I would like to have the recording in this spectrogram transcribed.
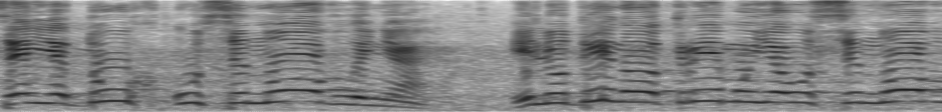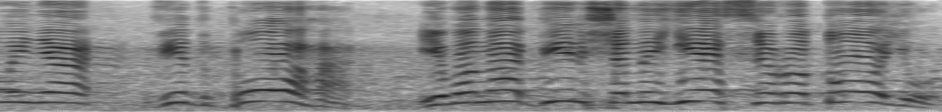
це є дух усиновлення. І людина отримує усиновлення від Бога, і вона більше не є сиротою,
